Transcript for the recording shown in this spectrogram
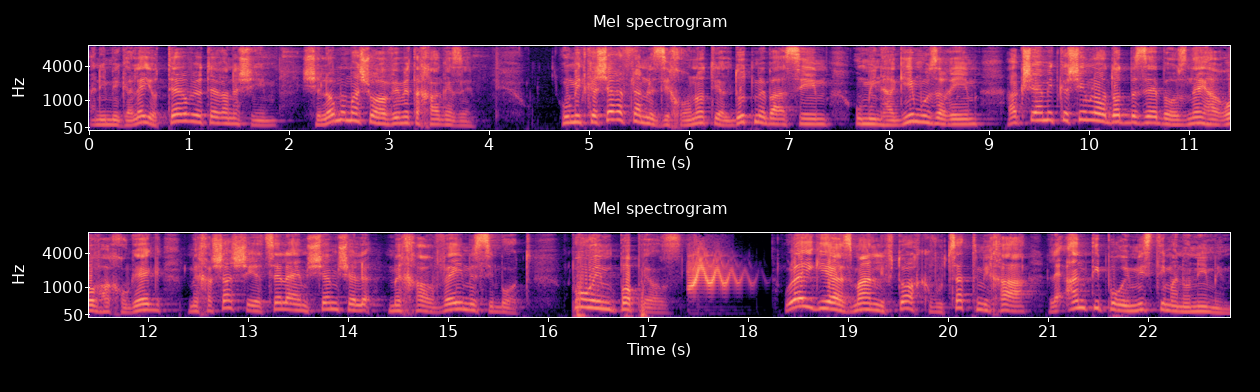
אני מגלה יותר ויותר אנשים שלא ממש אוהבים את החג הזה. הוא מתקשר אצלם לזיכרונות ילדות מבאסים ומנהגים מוזרים, רק שהם מתקשים להודות בזה באוזני הרוב החוגג, מחשש שיצא להם שם של מחרבי מסיבות, פורים פופרס. אולי הגיע הזמן לפתוח קבוצת תמיכה לאנטי פורימיסטים אנונימים.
